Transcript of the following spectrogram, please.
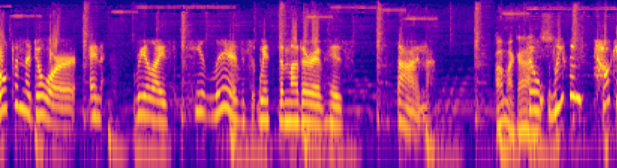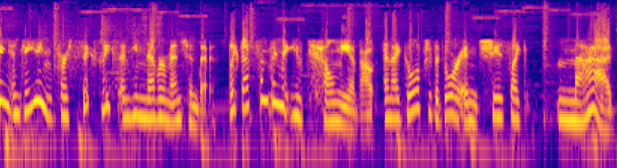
opened the door and realized he lives with the mother of his son. Oh my gosh. So we've been talking and dating for six weeks, and he never mentioned this. Like that's something that you tell me about, and I go up to the door, and she's like mad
